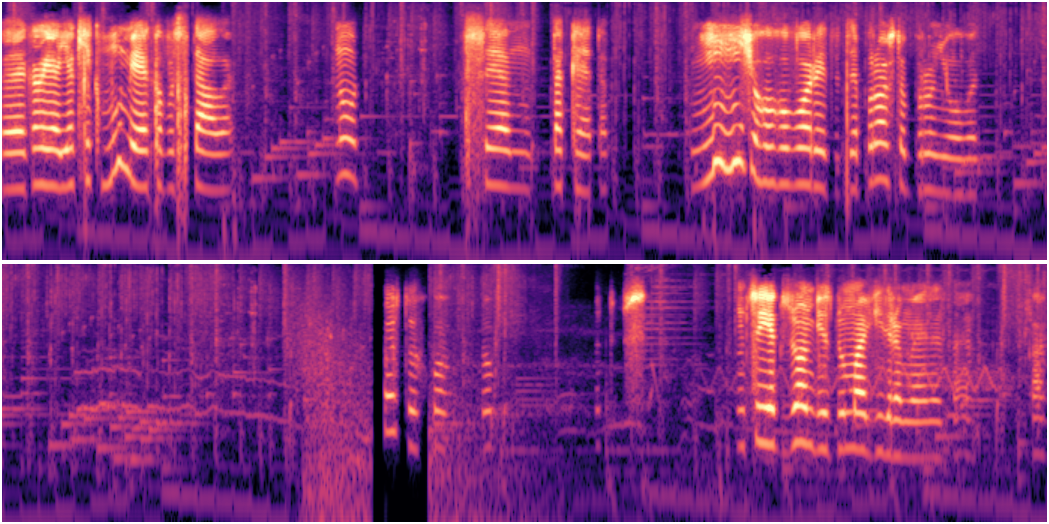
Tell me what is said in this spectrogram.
е, як, як мумія, яка восстала. Ну, це ну, таке там. Ні, нічого говорити, це просто броньоване. Просто хо. От. Ну це як зомбі з двома відрами, я не знаю. Як.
